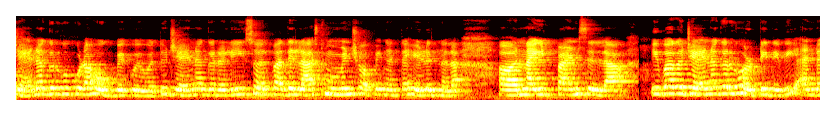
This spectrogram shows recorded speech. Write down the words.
ಜಯನಗರ್ಗೂ ಕೂಡ ಹೋಗಬೇಕು ಇವತ್ತು. ಜಯನಗರಲ್ಲಿ ಸ್ವಲ್ಪ ಅದೇ ಲಾಸ್ಟ್ ಮೂಮೆಂಟ್ ಶಾಪಿಂಗ್ ಅಂತ ಹೇಳಿದ್ನಲ್ಲ ನೈಟ್ ಪ್ಯಾಂಟ್ಸ್ ಎಲ್ಲ. ಇವಾಗ ಜಯನಗರ್ಗೆ ಹೊರಟಿದ್ದೀವಿ ಆ್ಯಂಡ್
